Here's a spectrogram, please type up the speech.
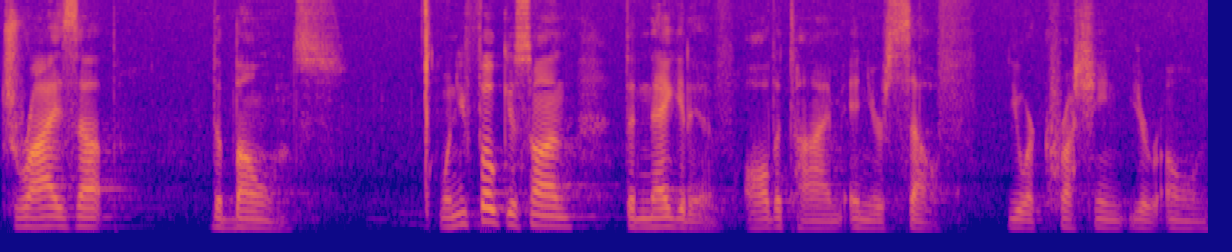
dries up the bones. When you focus on the negative all the time in yourself, you are crushing your own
